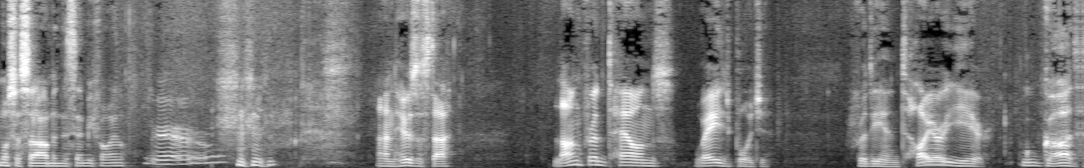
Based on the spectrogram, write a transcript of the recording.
Must have saw him in the semi final. And here's a stat: Longford Town's wage budget for the entire year Oh God.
